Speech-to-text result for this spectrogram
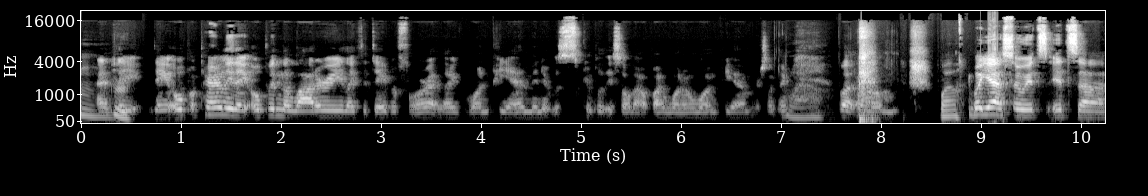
Mhm. and Hmm. they they op- apparently they opened the lottery like the day before at like one p.m. and it was completely sold out by one o one p.m. or something. Wow. But um, Wow. but yeah, so it's it's uh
